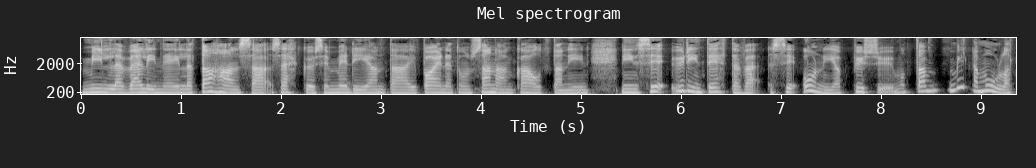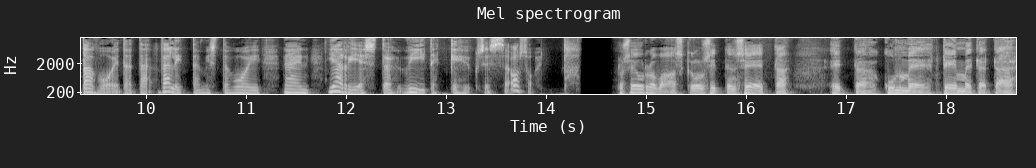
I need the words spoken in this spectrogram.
millä välineillä tahansa sähköisen median tai painetun sanan kautta, niin, niin se ydintehtävä se on ja pysyy. Mutta millä muulla tavoin tätä välittämistä voi näin järjestöviitekehyksessä osoittaa? No seuraava askel on sitten se, että, että kun me teemme tätä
